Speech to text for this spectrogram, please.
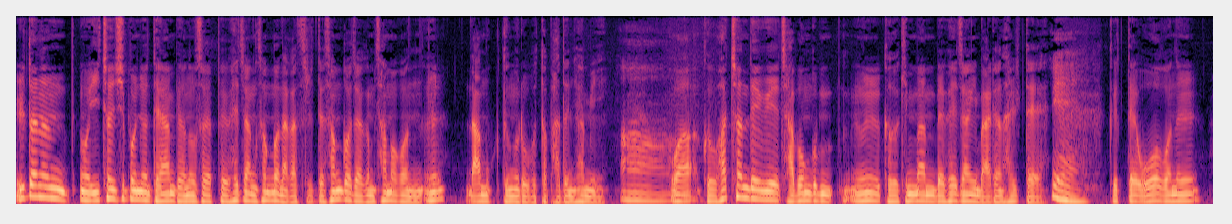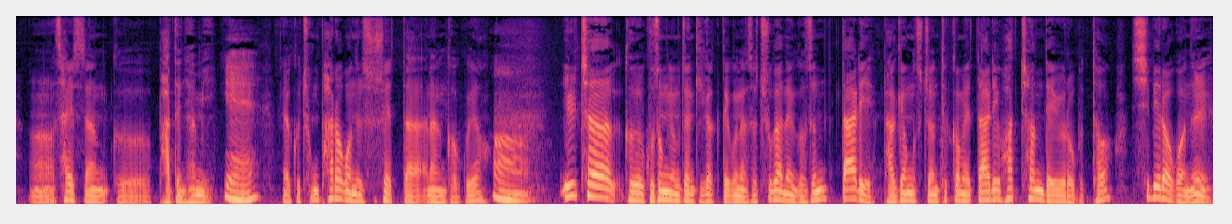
일단은 2015년 대한변호사협회 회장 선거 나갔을 때 선거자금 3억 원을 남욱 등으로부터 받은 혐의와 아. 그 화천대유의 자본금을 그 김만배 회장이 마련할 때 예. 그때 5억 원을 어 사실상 그 받은 혐의 예. 그래서 총 8억 원을 수수했다라는 거고요. 어. 1차 그 구속영장 기각되고 나서 추가된 것은 딸이 박영수 전 특검의 딸이 화천대유로부터 11억 원을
